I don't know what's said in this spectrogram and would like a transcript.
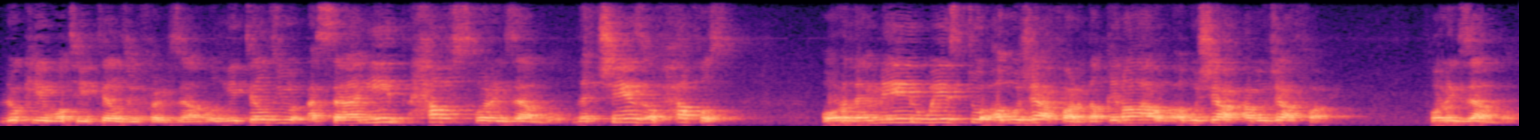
look here what he tells you for example. He tells you Asanid Hafs for example, the chains of Hafs, or the main ways to Abu Ja'far, the Qira'ah of Abu, ja Abu Ja'far, for example.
